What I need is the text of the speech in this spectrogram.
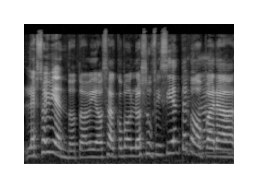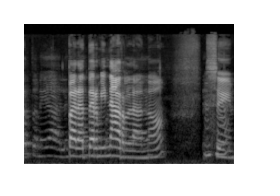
la estoy viendo todavía. O sea, como lo suficiente como para, para terminarla. ¿no? Sí.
